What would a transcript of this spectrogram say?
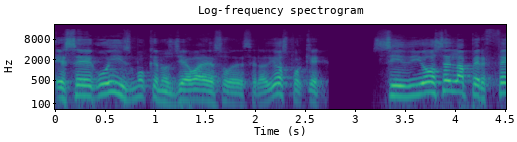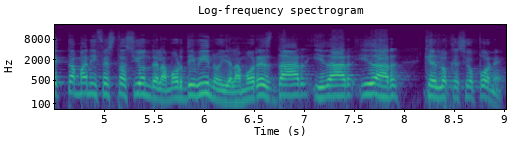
ese egoísmo que nos lleva a desobedecer a Dios. Porque si Dios es la perfecta manifestación del amor divino y el amor es dar y dar y dar, ¿qué es lo que se opone?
